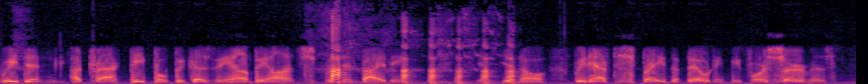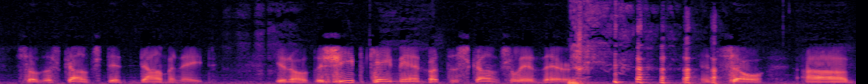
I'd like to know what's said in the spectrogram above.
we didn't attract people because the ambiance was inviting. you know, we'd have to spray the building before service so the skunks didn't dominate. You know, the sheep came in, but the skunks lived there, and so um,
